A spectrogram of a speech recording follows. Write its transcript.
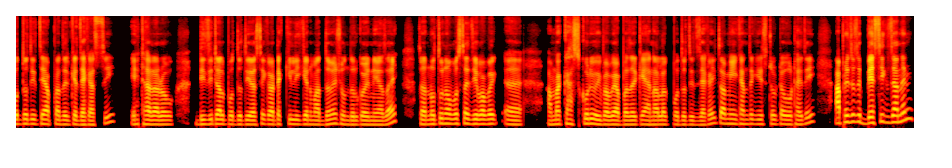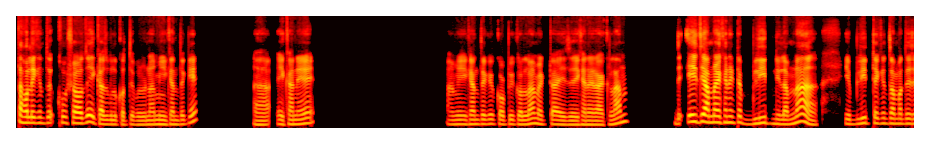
পদ্ধতিতে আপনাদেরকে দেখাচ্ছি। এটার আরও ডিজিটাল পদ্ধতি আছে। কয়েকটা ক্লিকের মাধ্যমে সুন্দর করে নেওয়া যায়। তো নতুন অবস্থায় যেভাবে আমরা কাজ করি ওইভাবে আপনাদেরকে অ্যানালগ পদ্ধতিতে দেখাই। তো আমি এখান থেকে স্টোভটা উঠাই দিই আপনি যদি বেসিক জানেন তাহলে কিন্তু খুব সহজেই এই কাজগুলো করতে পারবেন। আমি এখান থেকে এখানে আমি এখান থেকে কপি করলাম একটা, এই যে এখানে রাখলাম। এই যে আমরা এখানে একটা ব্লিড নিলাম না? এই ব্লিডটা কিন্তু আমাদের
